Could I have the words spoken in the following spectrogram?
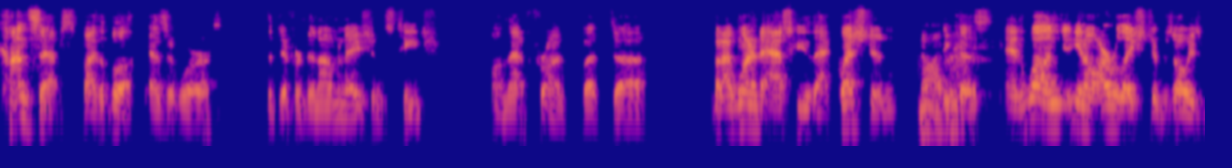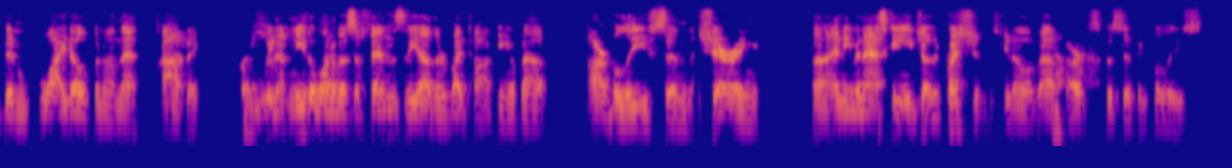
concepts by the book, as it were. The different denominations teach on that front, but uh, but I wanted to ask you that question no, because and well, and you know, our relationship has always been wide open on that topic. We don't. Neither one of us offends the other by talking about our beliefs and sharing uh, and even asking each other questions, you know, about yeah. our specific beliefs.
